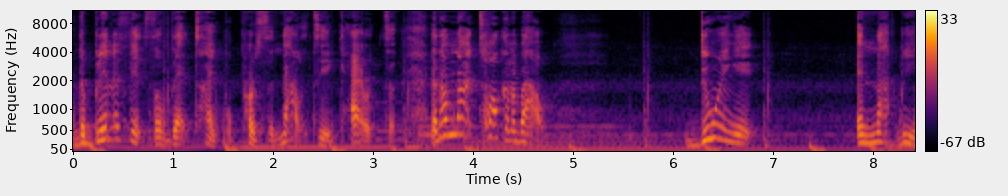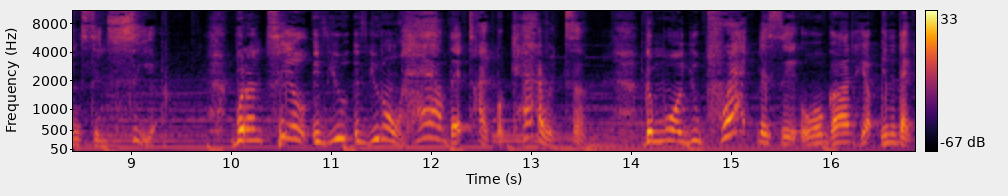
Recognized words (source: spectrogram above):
the benefits of that type of personality and character. And I'm not talking about doing it and not being sincere. But until if you if you don't have that type of character, the more you practice it, oh God, help me today,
